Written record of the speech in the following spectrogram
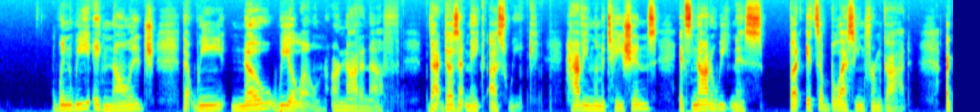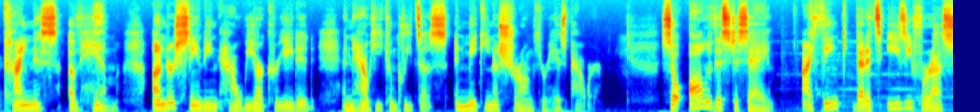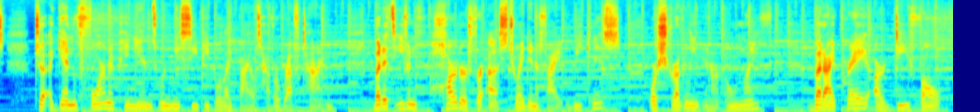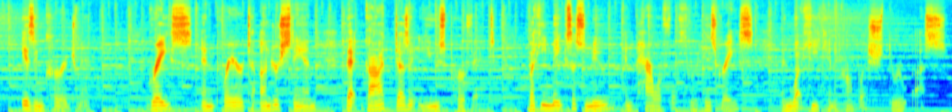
When we acknowledge that we know we alone are not enough, that doesn't make us weak. Having limitations, it's not a weakness, but it's a blessing from God, a kindness of Him, understanding how we are created and how He completes us and making us strong through His power. So, all of this to say, I think that it's easy for us to again form opinions when we see people like Biles have a rough time. But it's even harder for us to identify weakness or struggling in our own life. But I pray our default is encouragement, grace, and prayer to understand that God doesn't use perfect, but He makes us new and powerful through His grace and what He can accomplish through us.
